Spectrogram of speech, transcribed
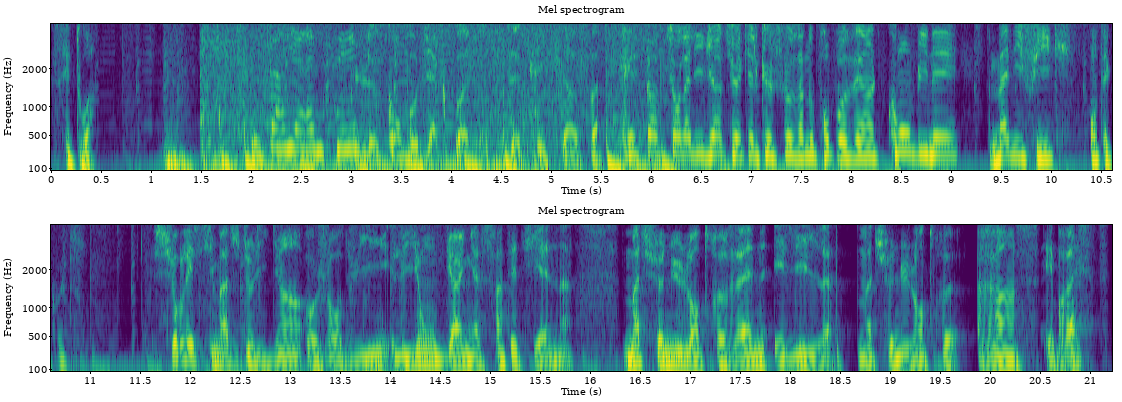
C'est toi. Les paris RMC, Le combo jackpot de Christophe. Christophe, sur la Ligue 1, tu as quelque chose à nous proposer, un combiné magnifique. On t'écoute. Sur les six matchs de Ligue 1 aujourd'hui, Lyon gagne à Saint-Etienne. Match nul entre Rennes et Lille. Match nul entre Reims et Brest.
